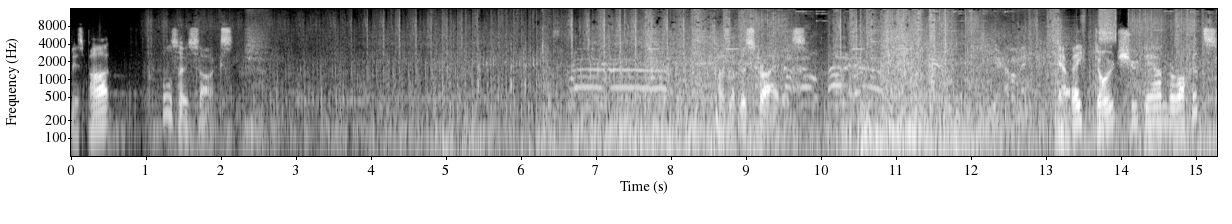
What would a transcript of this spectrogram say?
This part also sucks. Because of the Striders. Now they don't shoot down the rockets.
